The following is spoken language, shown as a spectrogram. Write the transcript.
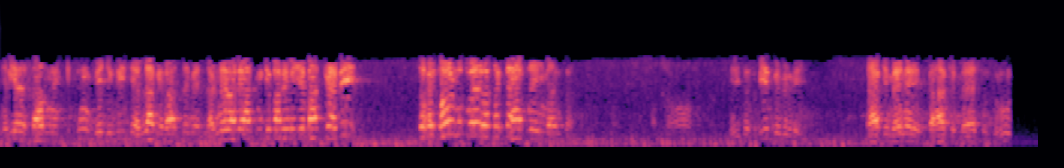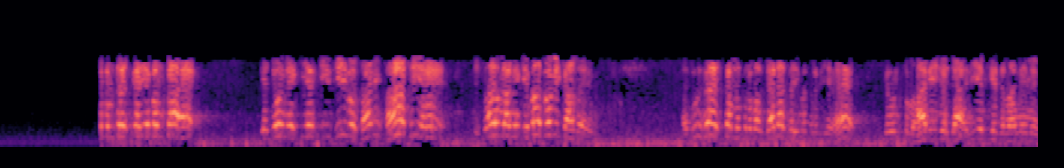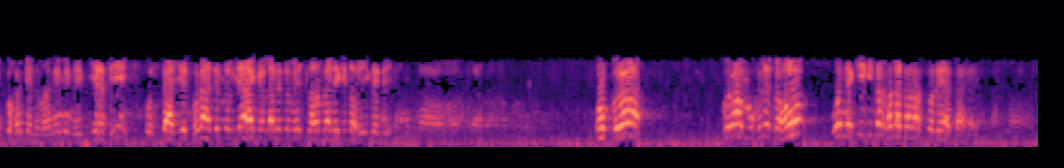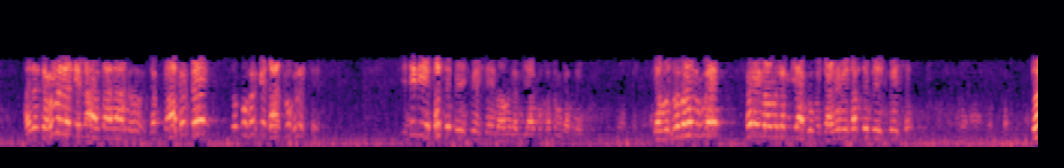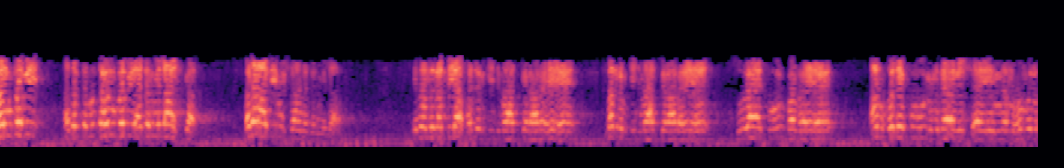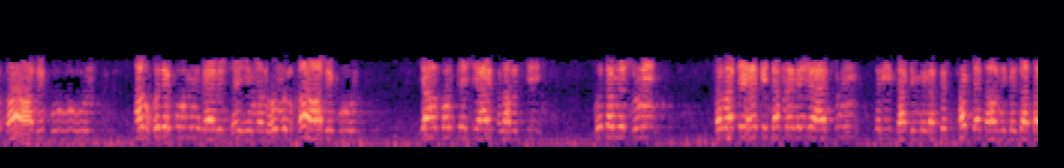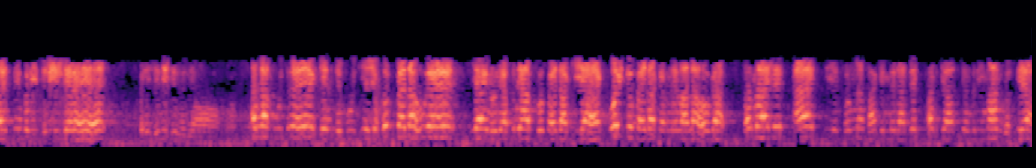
نبی سامنے کتنی بے جگری سے اللہ کے راستے میں لڑنے والے آدمی کے بارے میں یہ بات کہہ دی، تو پھر کون مطمئن ہو سکتا ہے اپنے ایمان پر؟ اچھا۔ میری تصویر بگڑ گئی۔ تاکہ میں نے، کہا کہ میں تو ضرور کا یہ بنتا ہے کہ جو نے کی تھی وہ ساری خاص ہی ہے اسلام لانے کے بعد وہ بھی کام ہے اور دوسرا اس کا مطلب زیادہ صحیح مطلب یہ ہے کہ ان تمہاری جو جاہریت کے زمانے میں، کفر کے زمانے میں نیکیاں تھیں، اس کا یہ تھوڑا اجر مل گیا ہے کہ اللہ نے تمہیں اسلام لانے کی توفیق دے دی۔ وہ برا برا مخلص ہو، وہ نیکی کی طرف اللہ تعالیٰ اس کو دے آتا ہے۔ حضرت عمر رضی اللہ تعالیٰ عنہ جب کافر تھے، تو کفر کے ساتھ مخلص تھے۔ اسی لیے سب سے پیش پیش ہے امام الانبیاء کو ختم کرنے۔ میں جب مسلمان ہوئے پھر امام الانبیاء کو بچانے میں سب سے پیش پیش ہے۔ تو ان کو بھی، حضرت متحم کو بھی حضر ملا اس کا بڑا عظیم مشان حضر ملا امام الانبیاء فجر کی جماعت کرا رہے ہیں، مغرب کی جماعت کرا رہے ہیں، سورہ تور پڑھ رہے ہیں۔ ام خود من غیر شعیم ہم الخالقون۔ ام خود من غیر شعیم ہم الخالقون۔ یہاں پہنچے یہ آئے تلاوت کی۔ وہ تم نے سنی، فرماتے ہیں کہ جب میں نے یہ آئے سنی قریب تھا کہ میرا دل تھک جاتا اور نکل جاتا، اتنی بڑی دلیل دے رہے ہیں۔ بڑی سیدھی سی دلیل اللہ پوچھ رہے ہیں کہ ان سے پوچھیے یہ خود پیدا ہوئے ہیں یا انہوں نے اپنے آپ کو پیدا کیا ہے؟ کوئی تو پیدا کرنے والا ہوگا۔ فرمایا یہ آج یہ سننا تھا کہ میرا دل تھک گیا، اس کے اندر ایمان گھس گیا۔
